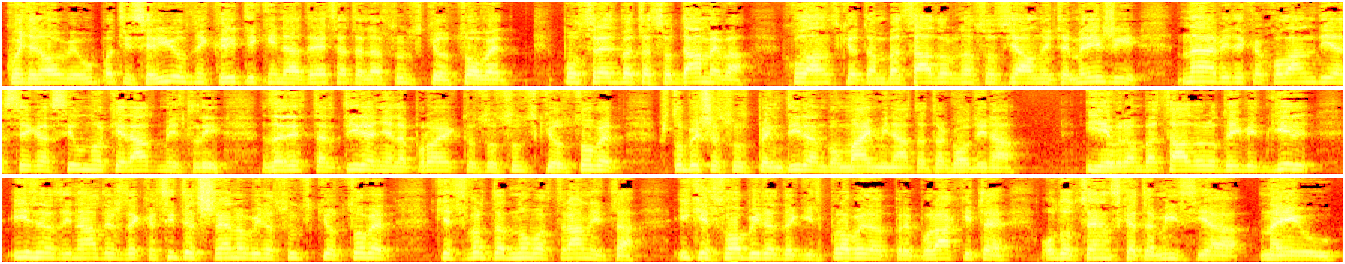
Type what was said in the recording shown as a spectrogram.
кој ја нови упати сериозни критики на адресата на судскиот совет. По средбата со Дамева, холандскиот амбасадор на социјалните мрежи најави дека Холандија сега силно ќе размисли за рестартирање на проектот со судскиот совет, што беше суспендиран во мај минатата година. И евроамбасадорот Дейвид Гир изрази надеж дека сите членови на судскиот совет ќе свртат нова страница и ќе се обидат да ги спроведат препораките од оценската мисија на ЕУ.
